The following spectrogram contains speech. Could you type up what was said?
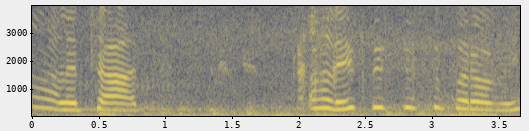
Ale czad. Ale jesteście superowi.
